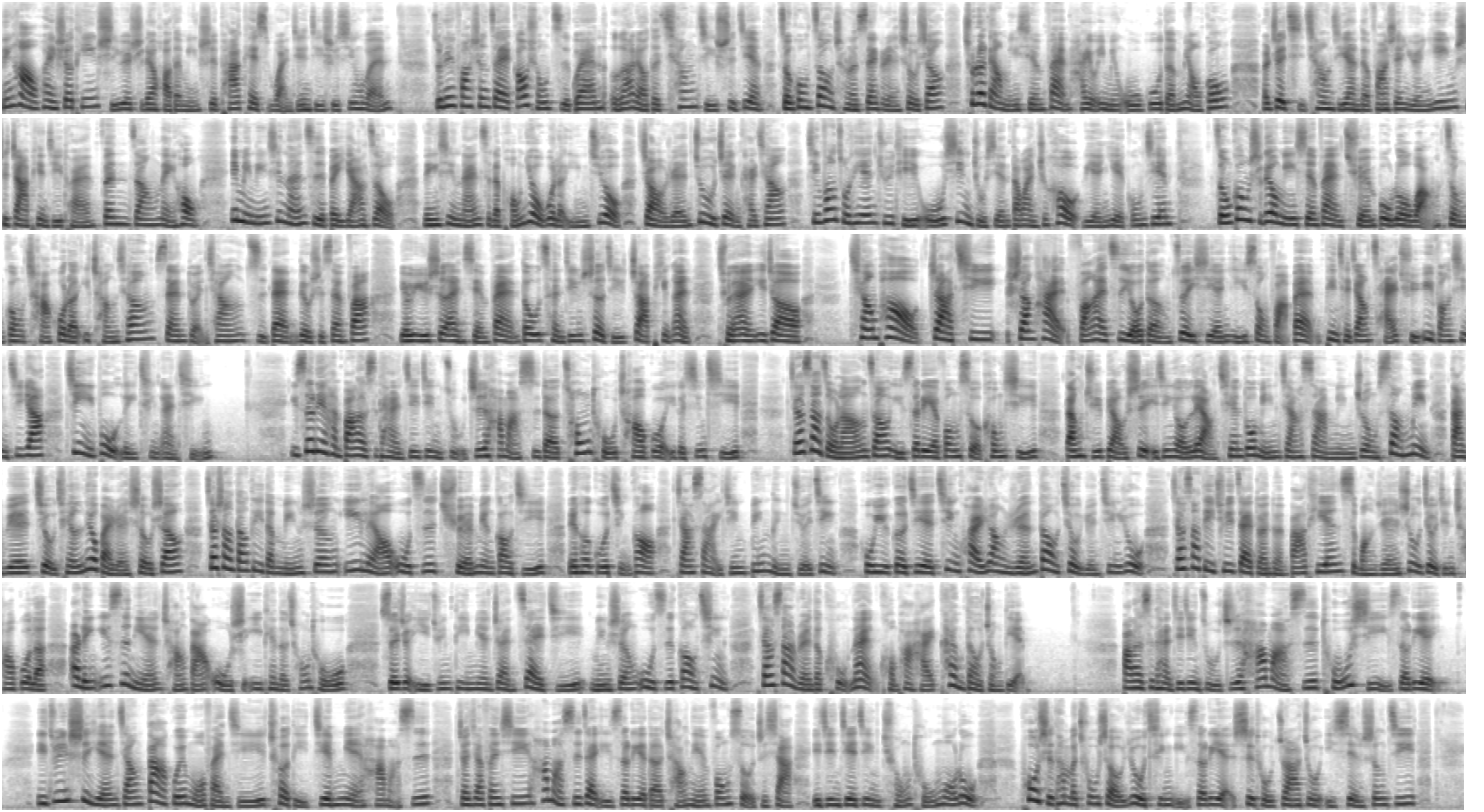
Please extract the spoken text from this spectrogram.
您好，欢迎收听十月十六号的《民事 Parkes 晚间即时新闻》。昨天发生在高雄紫关鹅阿寮的枪击事件，总共造成了三个人受伤，除了两名嫌犯，还有一名无辜的庙工。而这起枪击案的发生原因是诈骗集团分赃内讧，一名林姓男子被押走，林姓男子的朋友为了营救，找人助阵开枪。警方昨天拘提吴姓主嫌到案之后，连夜攻坚。总共十六名嫌犯全部落网，总共查获了一长枪、三短枪、子弹六十三发。由于涉案嫌犯都曾经涉及诈骗案，全案依照枪炮诈欺、伤害、妨碍自由等罪嫌移送法办，并且将采取预防性羁押，进一步厘清案情。以色列和巴勒斯坦激进组织哈马斯的冲突超过一个星期。加萨走廊遭以色列封锁空袭，当局表示已经有两千多名加萨民众丧命，大约九千六百人受伤，加上当地的民生、医疗物资全面告急。联合国警告，加萨已经濒临绝境，呼吁各界尽快让人道救援进入。加萨地区在短短八天，死亡人数就已经超过了二零一四年长达五十一天的冲突。随着以军地面战在即，民生物资告罄，加萨人的苦。难恐怕还看不到终点。巴勒斯坦激进组织哈马斯突袭以色列，以军誓言将大规模反击，彻底歼灭哈马斯。专家分析，哈马斯在以色列的常年封锁之下，已经接近穷途末路，迫使他们出手入侵以色列，试图抓住一线生机。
